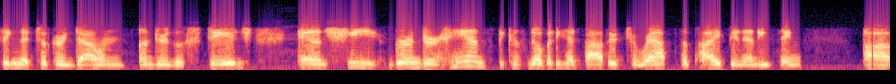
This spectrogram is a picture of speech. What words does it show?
thing that took her down under the stage, and she burned her hands because nobody had bothered to wrap the pipe in anything, uh,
